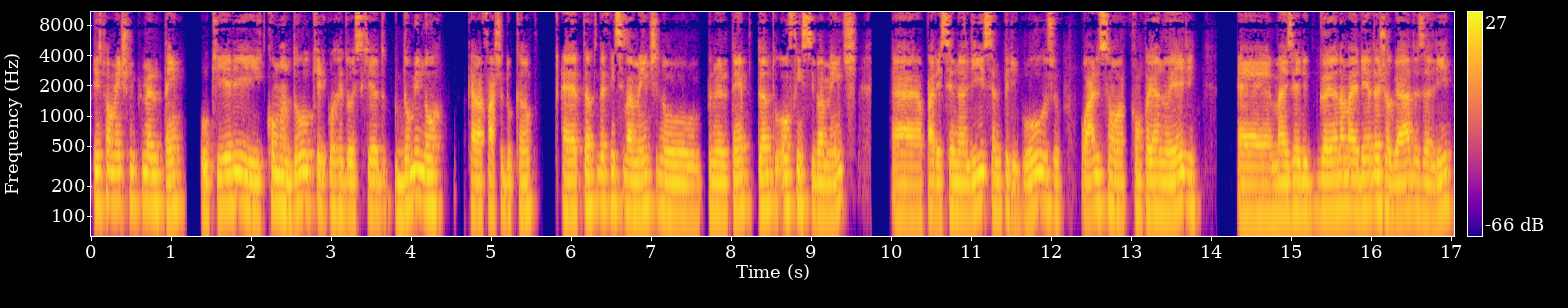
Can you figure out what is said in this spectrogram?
principalmente no primeiro tempo. O que ele comandou, aquele corredor esquerdo, dominou aquela faixa do campo, é, tanto defensivamente no primeiro tempo, tanto ofensivamente, é, aparecendo ali, sendo perigoso. O Alisson acompanhando ele, é, mas ele ganhando a maioria das jogadas ali,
